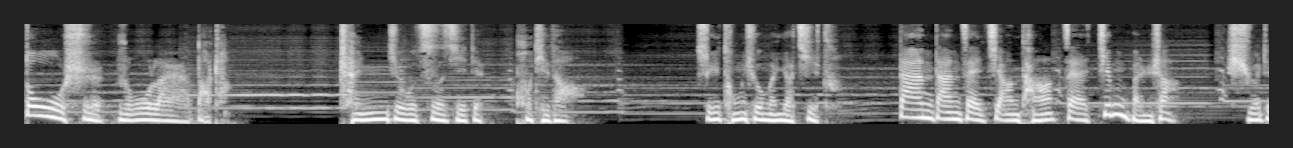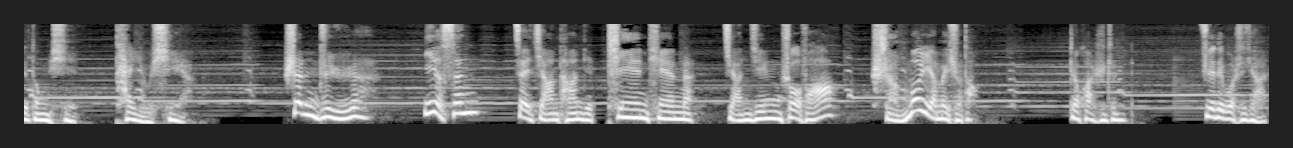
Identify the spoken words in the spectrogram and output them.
都是如来道场，成就自己的菩提道。所以，同学们要记住，单单在讲堂、在经本上学的东西太有限，甚至于一生在讲堂里天天呢讲经说法，什么也没学到。这话是真的，绝对不是假的。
